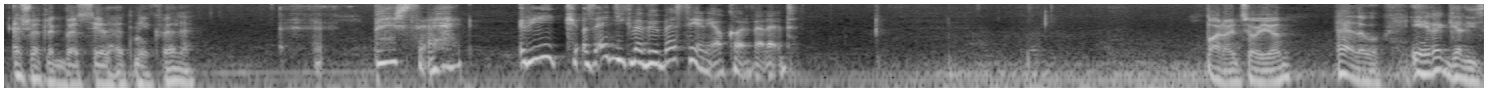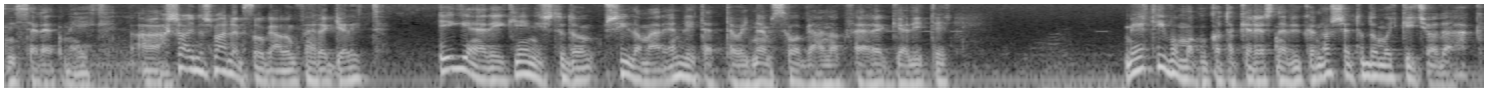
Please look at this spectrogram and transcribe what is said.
Esetleg beszélhetnék vele? Persze. Rick, az egyik vevő beszélni akar veled. Parancsoljon. Hello, én reggelizni szeretnék. Ah, sajnos már nem szolgálunk fel reggelit. Igen, Rick, én is tudom. Sila már említette, hogy nem szolgálnak fel reggelit. és- Miért hívom magukat a keresztnevükön? Azt se tudom, hogy kicsodák.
